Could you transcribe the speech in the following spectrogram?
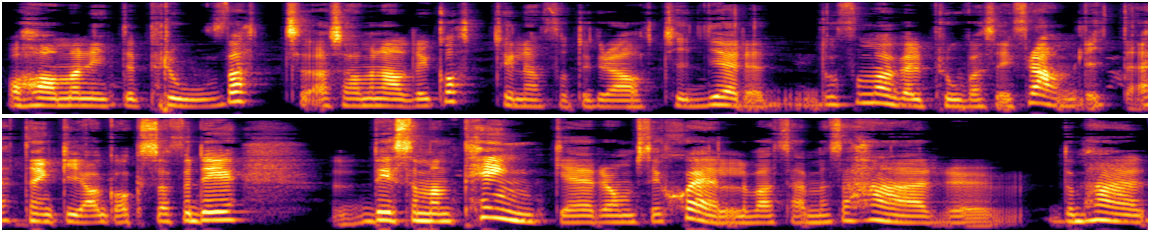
och har man inte provat, alltså har man aldrig gått till en fotograf tidigare, då får man väl prova sig fram lite, tänker jag också. För det, det som man tänker om sig själv, att så här, men så här, de här,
